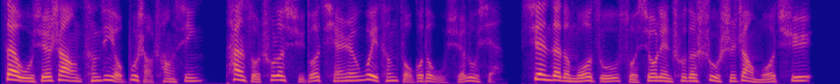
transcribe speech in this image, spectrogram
在武学上曾经有不少创新，探索出了许多前人未曾走过的武学路线。现在的魔族所修炼出的数十丈魔躯，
